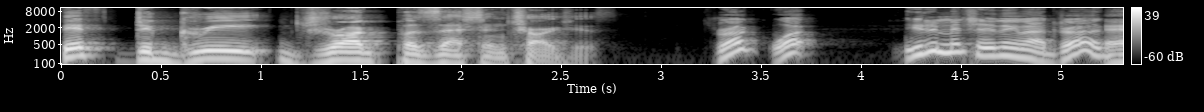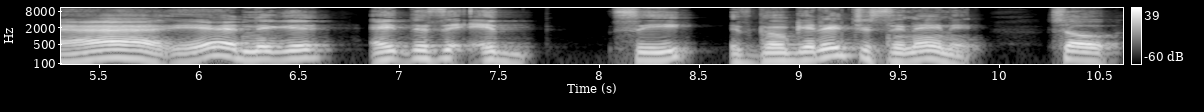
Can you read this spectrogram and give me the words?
fifth degree drug possession charges. Drug? What? You didn't mention anything about drugs. Yeah, yeah, nigga. Ain't this it? See, it's gonna get interesting, ain't it? So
